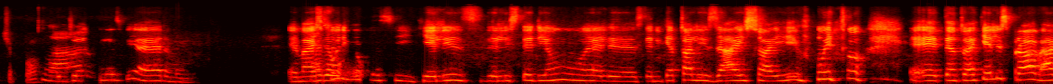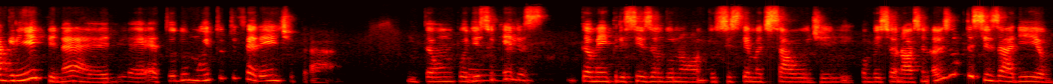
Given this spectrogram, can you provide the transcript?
Tipo, ah, de onde elas vieram. É mais Mas por eu... isso, assim, que eles, eles teriam eles teriam que atualizar isso aí muito. É, tanto é que eles provam a gripe, né? É, é tudo muito diferente para. Então, por isso que eles também precisam do, do sistema de saúde convencional, senão eles não precisariam.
